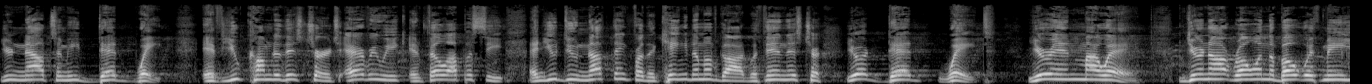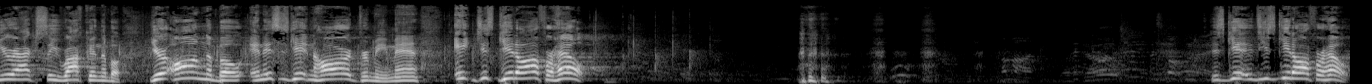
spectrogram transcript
You're now to me dead weight. If you come to this church every week and fill up a seat and you do nothing for the kingdom of God within this church, you're dead weight. You're in my way. You're not rowing the boat with me. You're actually rocking the boat. You're on the boat, and this is getting hard for me, man. It, just get off or help. just get just get off or help.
